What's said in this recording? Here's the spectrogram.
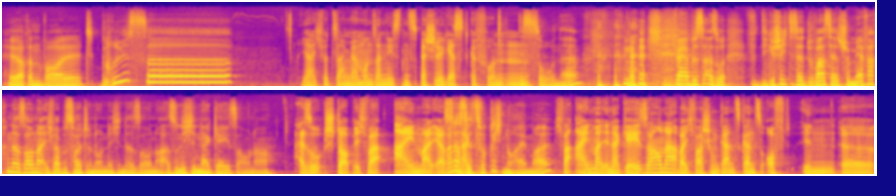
hören wollt. Grüße! Ja, ich würde sagen, wir haben unseren nächsten Special Guest gefunden. Ist so, ne? ich war ja bis, also die Geschichte ist ja, du warst ja jetzt schon mehrfach in der Sauna. Ich war bis heute noch nicht in der Sauna, also nicht in einer Gay-Sauna. Also stopp, ich war einmal erst War das in der, jetzt wirklich nur einmal? Ich war einmal in der Gay-Sauna, aber ich war schon ganz, ganz oft in äh,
